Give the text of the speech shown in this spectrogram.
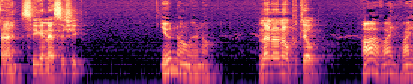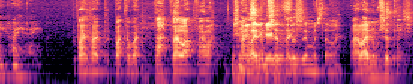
Hã? Siga nessa, Chico. Eu não, eu não. Não, não, não, puto, ele. Ah, vai, vai, vai, vai. Vai, vai, puto, para acabar. Vá, vai lá, vai lá. Vai lá e não me é que vou chateies. fazer, mas está bem. Vai lá e não me chateies.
